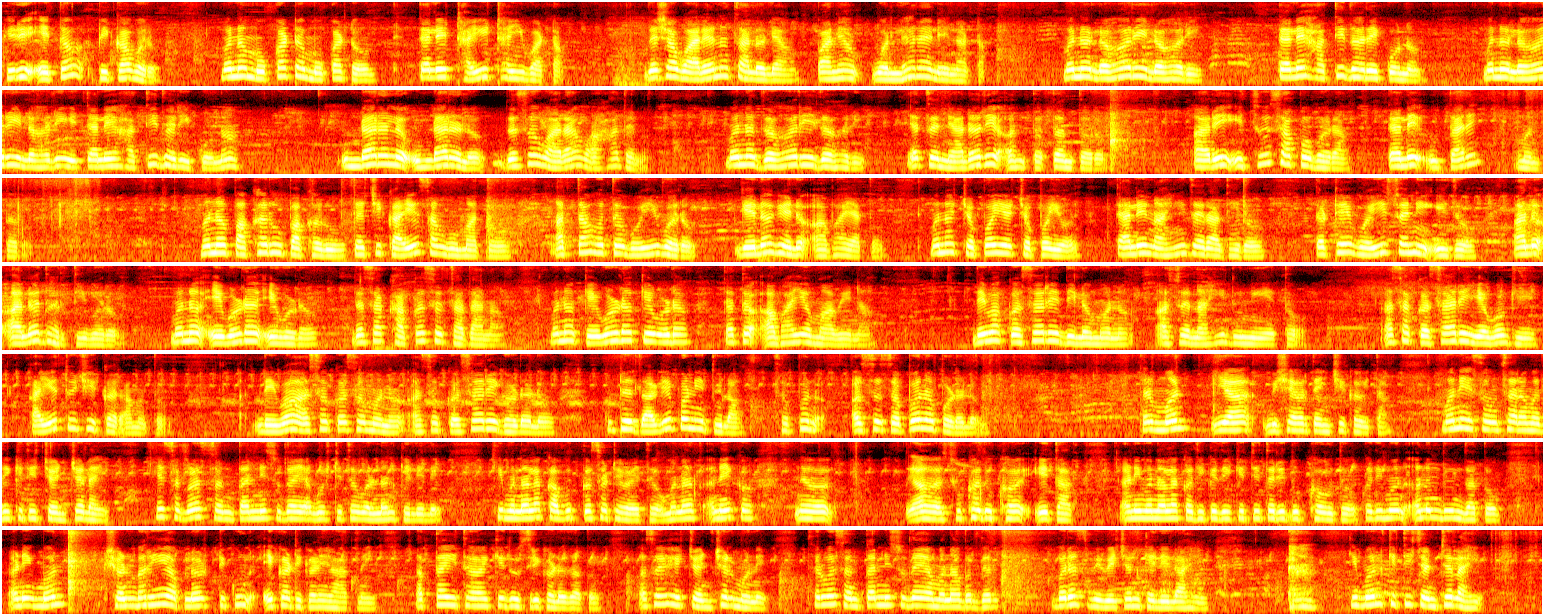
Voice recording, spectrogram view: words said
फिरी येतं पिकावर. मन मोकाट मोकाट त्याले ठाई ठाई वाटा. जशा वाऱ्यानं चालल्या पाण्या वल्ल्या राहिले नाटा. मन लहरी लहरी त्याले हाती धरे कोण? मन लहरी लहरी त्याले हाती धरी कोण? उंडारल उंडारल जसं वारा वाहादन मन जहरी जहरी याचं न्याडरे अंत तंतर. आरे इचू साप भरा त्याले उतारे मंतर. मन पाखरू पाखरू त्याची काय सांगू मात? आत्ता होतं भोईवर गेलं गेलं आभायात. मन चपय चपय त्याले नाही जरा धीर. तठे वहीसनी इज आलं आलं धरतीवर. मन एवढं एवढं जसा खाकसचा दाना. मन केवढं केवढं त्यात आभाय मावेना. देवा कसं रे दिलं मन असं नाही दुनियेत. असा कसा रे यवघे काय तुझी करामत? देवा असं कसं म्हण असं कसं रे घडलं? कुठे जागेपणी तुला? सपन असं सपन पडलं. तर मन या विषयावर त्यांची कविता. मन हे संसारामध्ये किती चंचल आहे. हे सगळं संतांनी सुद्धा या गोष्टीचं वर्णन केलेलं आहे. की मनाला काबूत कसं ठेवायचं? मनात अनेक सुखदुःख येतात. आणि मनाला कधी कधी कितीतरी दुःख होतं कधी मन आनंदून जातं. आणि मन क्षणभरही आपलं टिकून एका ठिकाणी राहत नाही. आत्ता इथं आहे की दुसरीकडं जातं. असं हे चंचल मन आहे. सर्व संतांनी सुद्धा या मनाबद्दल बरंच विवेचन केलेलं आहे. की मन किती चंचल आहे.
